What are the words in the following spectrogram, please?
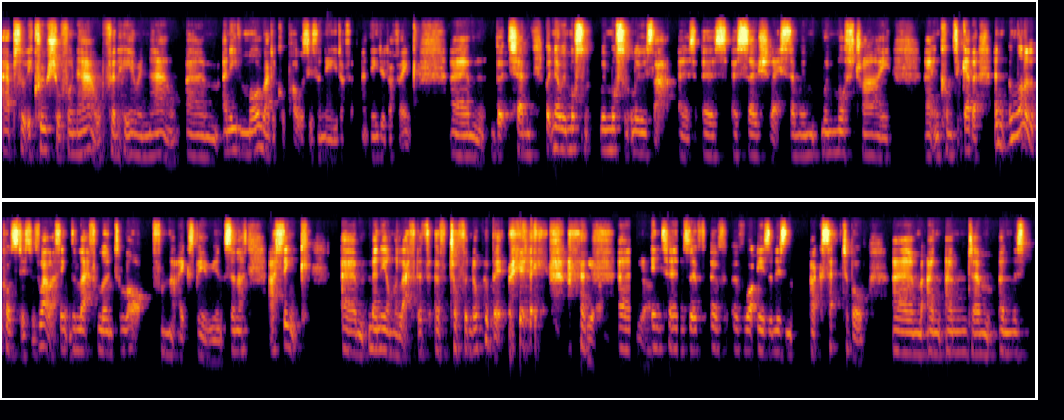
absolutely crucial for now, for the here and now, um, and even more radical policies are needed. Needed, I think. Um, but um, but no, we mustn't we mustn't lose that as as, as socialists, and we we must try uh, and come together. And, and one of the positives as well, I think the left learnt a lot from that experience, and I I think um, many on the left have, have, toughened up a bit, really, yeah. uh, yeah. in terms of, of, of, what is and isn't acceptable, um, and and um, and there's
